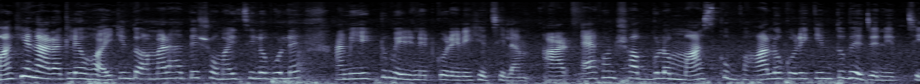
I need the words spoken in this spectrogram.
মাখিয়ে না রাখলেও হয়, কিন্তু আমার হাতে সময় ছিল বলে আমি একটু মেরিনেট করে রেখেছিলাম। আর এখন সবগুলো মাছ খুব ভালো করে কিন্তু ভেজে নিচ্ছি।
